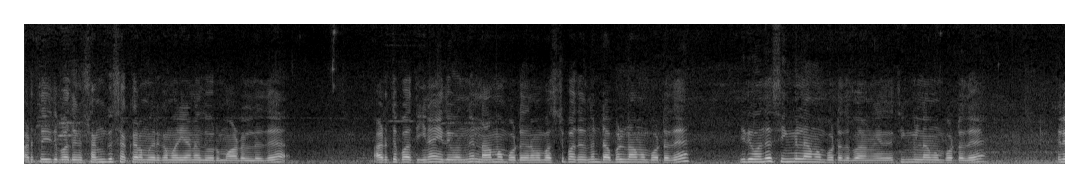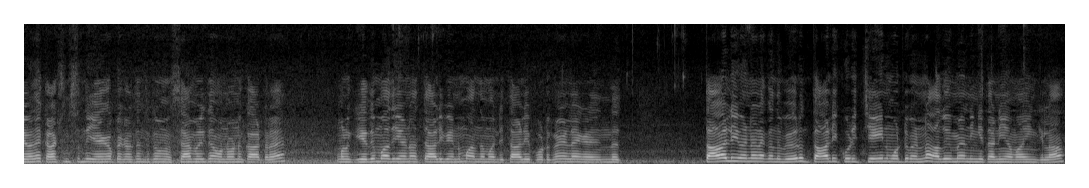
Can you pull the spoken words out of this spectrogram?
அடுத்து இது பார்த்தீங்கன்னா சங்கு சக்கரம் இருக்க மாதிரியான இது ஒரு மாடல் இது. அடுத்து பார்த்தீங்கன்னா இது வந்து நாமம் போட்டது. நம்ம ஃபஸ்ட்டு பார்த்தது வந்து டபுள் நாமம் போட்டது. இது வந்து சிங்கிள் நாமம் போட்டது பாருங்கள் இது சிங்கிள் நாமம் போட்டது. இதில் வந்து கலெக்ஷன்ஸ் வந்து ஏகப்பட்ட கலெக்ஷன்ஸ் இருக்கும் ஃபேமிலி தான் ஒன்று ஒன்று காட்டுறேன் உங்களுக்கு எது மாதிரியான தாலி வேணுமோ அந்த மாதிரி தாலி போட்டுக்கலாம் இல்லை எனக்கு இந்த தாலி வேணால் எனக்கு அந்த வெறும் தாலி கூடி செயின் மட்டும் வேணும்னா அதுவுமே நீங்கள் தனியாக வாங்கிக்கலாம்.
